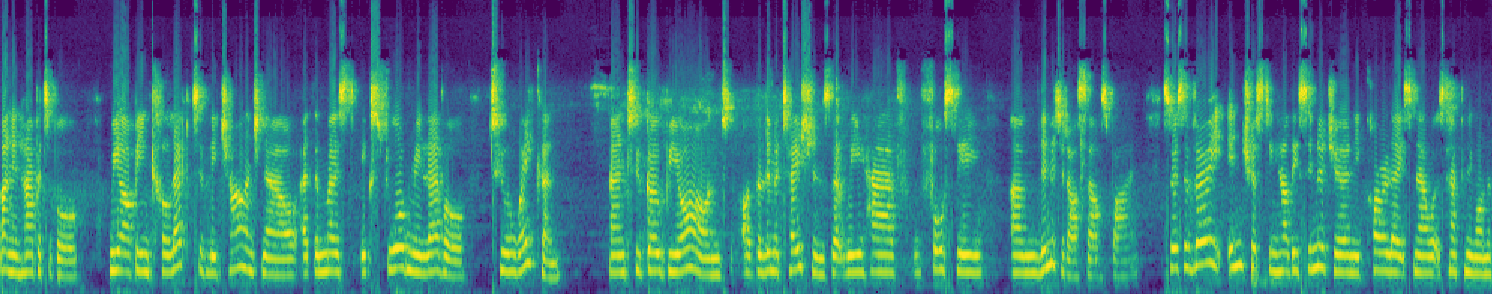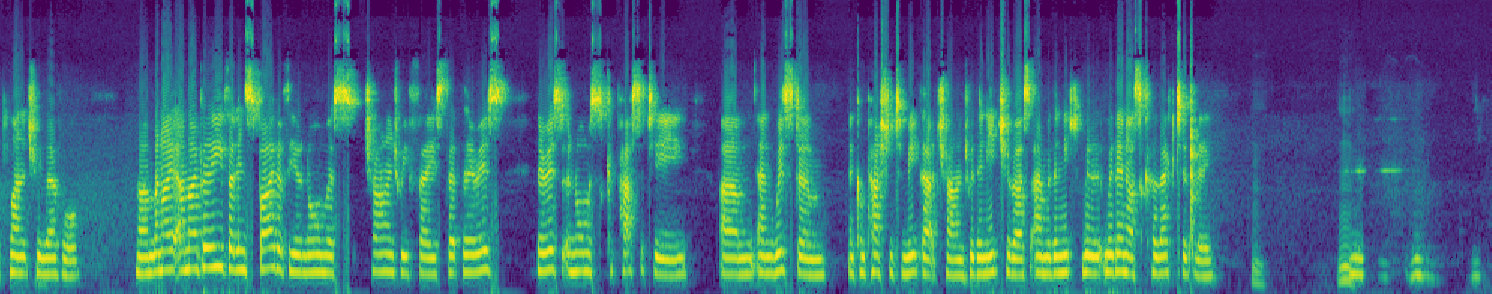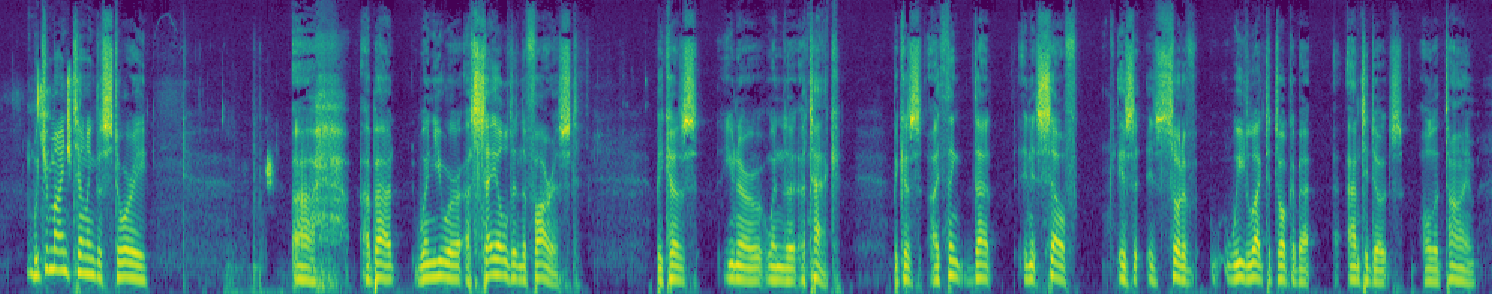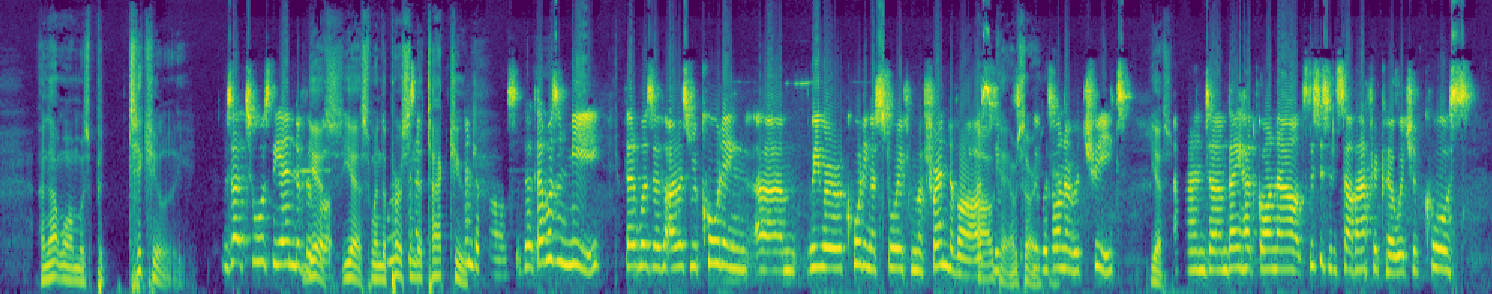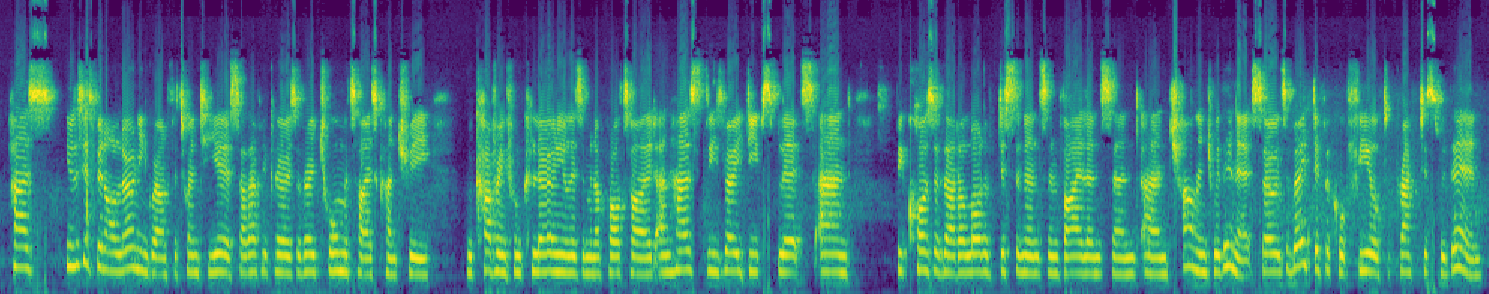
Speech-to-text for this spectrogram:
uninhabitable, we are being collectively challenged now at the most extraordinary level to awaken and to go beyond uh, the limitations that we have falsely um, limited ourselves by. So it's a very interesting how this inner journey correlates now what's happening on a planetary level. Um, and I and I believe that in spite of the enormous challenge we face, that there is there is enormous capacity um, and wisdom and compassion to meet that challenge within each of us and within each, within us collectively. Mm. Would you mind telling the story uh, about when you were assailed in the forest? Because, you know, when the attack, because I think that in itself is, is sort of, we like to talk about antidotes all the time. And that one was particularly was that towards the end of the yes, book? Yes, yes, when the person attacked you. That, that wasn't me. That was a, I was recording. Um, we were recording a story from a friend of ours. Oh, okay, who, I'm sorry. Who was on a retreat. Yes. And um, they had gone out. This is in South Africa, which of course has you know this has been our learning ground for 20 years. South Africa is a very traumatized country recovering from colonialism and apartheid and has these very deep splits and because of that, a lot of dissonance and violence and, and challenge within it. So it's a very difficult field to practice within.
